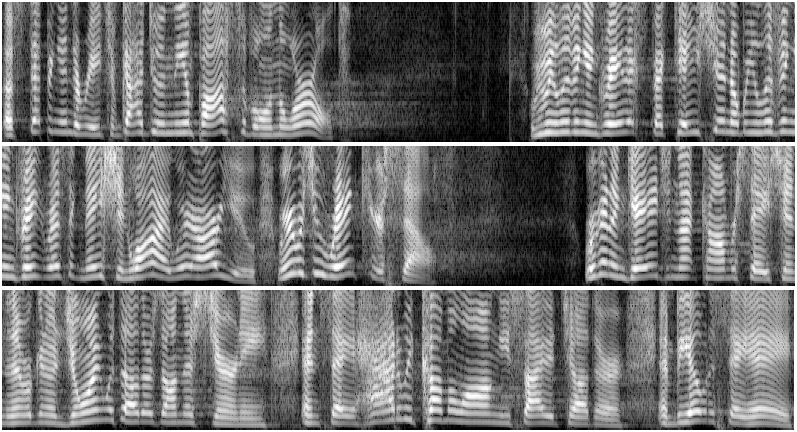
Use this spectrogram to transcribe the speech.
of stepping into reach, of God doing the impossible in the world? Are we living in great expectation? Are we living in great resignation? Why? Where are you? Where would you rank yourself? We're going to engage in that conversation, and then we're going to join with others on this journey and say, how do we come along beside each other and be able to say, hey,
